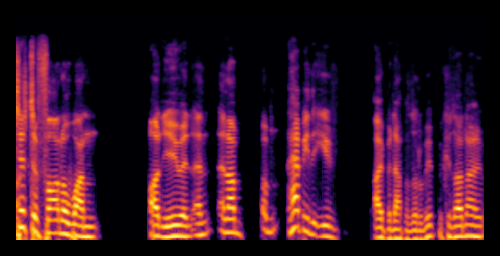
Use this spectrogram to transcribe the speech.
Just a final one on you, and and, and I'm I'm happy that you've opened up a little bit because I know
